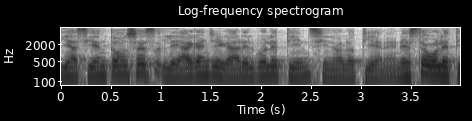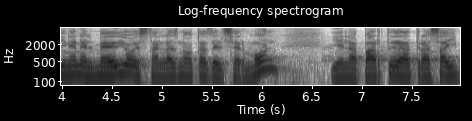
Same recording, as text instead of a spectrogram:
y así entonces le hagan llegar el boletín si no lo tienen. En este boletín en el medio están las notas del sermón y en la parte de atrás hay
